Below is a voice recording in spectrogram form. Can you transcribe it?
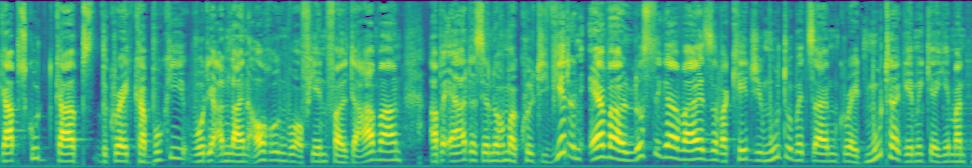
gab's gut, gab's The Great Kabuki, wo die Anleihen auch irgendwo auf jeden Fall da waren, aber er hat es ja noch mal kultiviert und er war lustigerweise, war Keiji Muto mit seinem Great Muta Gimmick ja jemand,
